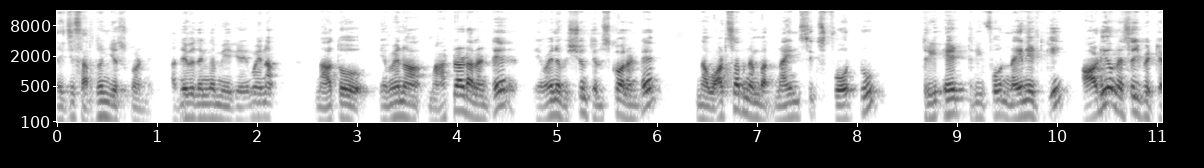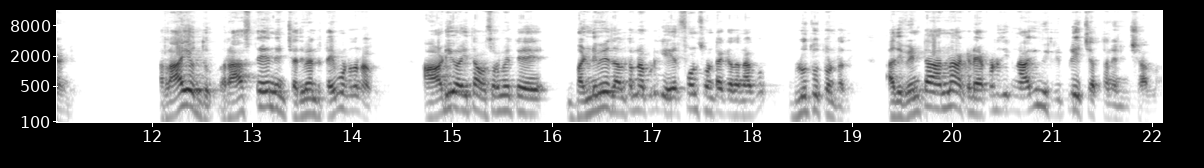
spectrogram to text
దయచేసి అర్థం చేసుకోండి. అదేవిధంగా మీరు ఏమైనా నాతో ఏమైనా మాట్లాడాలంటే ఏమైనా విషయం తెలుసుకోవాలంటే నా WhatsApp number nine six four two three eight three four nine ఎయిట్కి ఆడియో మెసేజ్ పెట్టండి రాయొద్దు. రాస్తే నేను చదివేంత టైం ఉండదు నాకు. ఆడియో అయితే అవసరమైతే బండి మీద వెళ్తున్నప్పటికి ఇయర్ ఫోన్స్ ఉంటాయి కదా నాకు. బ్లూటూత్ ఉంటుంది. అది వింటా అన్న అక్కడ ఎక్కడ దిగిన ఆగి మీకు రిప్లై ఇచ్చేస్తాను నేను ఇన్షాల్లా.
